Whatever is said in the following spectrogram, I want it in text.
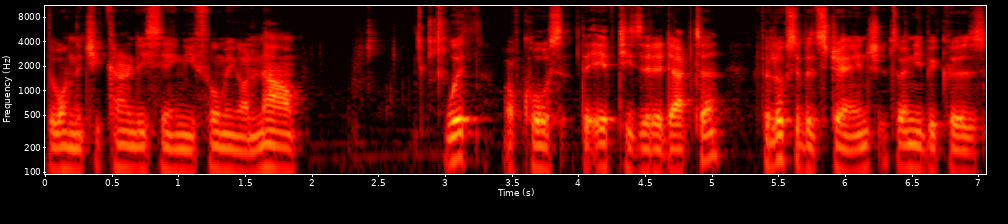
the one that you're currently seeing me filming on now, with, of course, the FTZ adapter. If it looks a bit strange, it's only because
